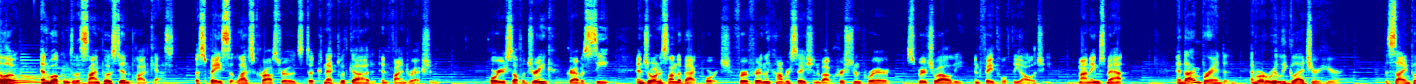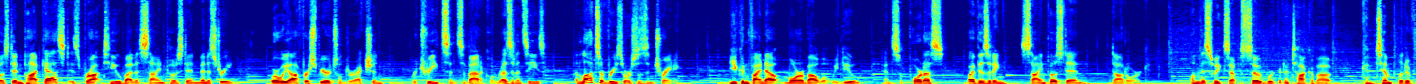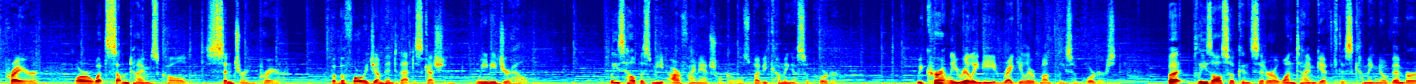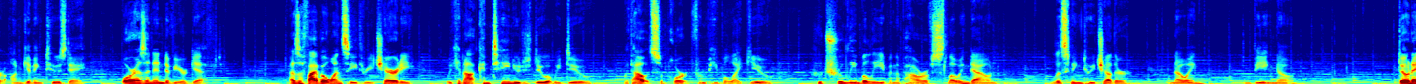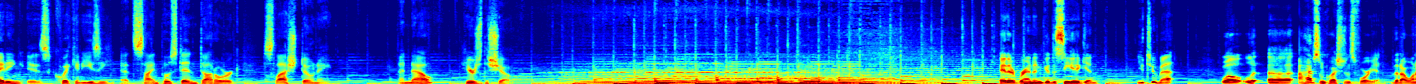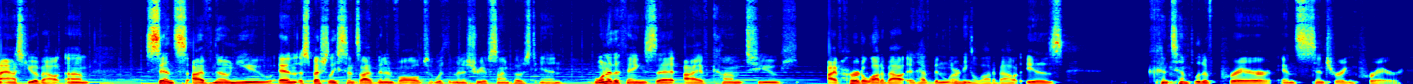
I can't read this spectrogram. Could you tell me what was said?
Hello, and welcome to the Signpost Inn podcast, a space at life's crossroads to connect with God and find direction. Pour yourself a drink, grab a seat, and join us on the back porch for a friendly conversation about Christian prayer, spirituality, and faithful theology. My name's Matt. And I'm Brandon, and we're really glad you're here. The Signpost Inn podcast is brought to you by the Signpost Inn Ministry, where we offer spiritual direction, retreats and sabbatical residencies, and lots of resources and training. You can find out more about what we do and support us by visiting signpostinn.org. On this week's episode, we're going to talk about contemplative prayer, or what's sometimes called centering prayer. But before we jump into that discussion, we need your help. Please help us meet our financial goals by becoming a supporter. We currently really need regular monthly supporters, but please also consider a one time gift this coming November on Giving Tuesday or as an end of year gift. As a 501c3 charity, we cannot continue to do what we do without support from people like you who truly believe in the power of slowing down, listening to each other, knowing, and being known. Donating is quick and easy at signpostinn.org slash donate. And now, here's the show. Hey there, Brandon. Good to see you again. You too, Matt. Well, uh, I have some questions for you that I want to ask you about. Um, since I've known you, and especially since I've been involved with the ministry of Signpost Inn, one of the things that I've come to, I've heard a lot about and have been learning a lot about is contemplative prayer and centering prayer.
